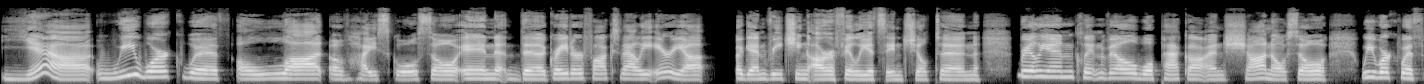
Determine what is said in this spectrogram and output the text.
Yeah, we work with a lot of high schools. So in the greater Fox Valley area, again, reaching our affiliates in Chilton, Brillion, Clintonville, Waupaca, and Shawano. So we work with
